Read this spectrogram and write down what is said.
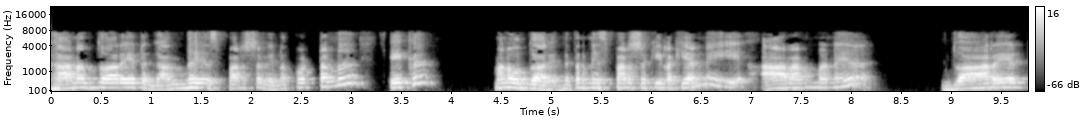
ඝානද්්වාරයට ගන්ධය ස්පර්ශ වෙනකොටම ඒක මනෝද්්වාරය. මෙතන මේ ස්පර්ශ කියලා කියන්නේ ආරම්මණය ద్వාරයට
